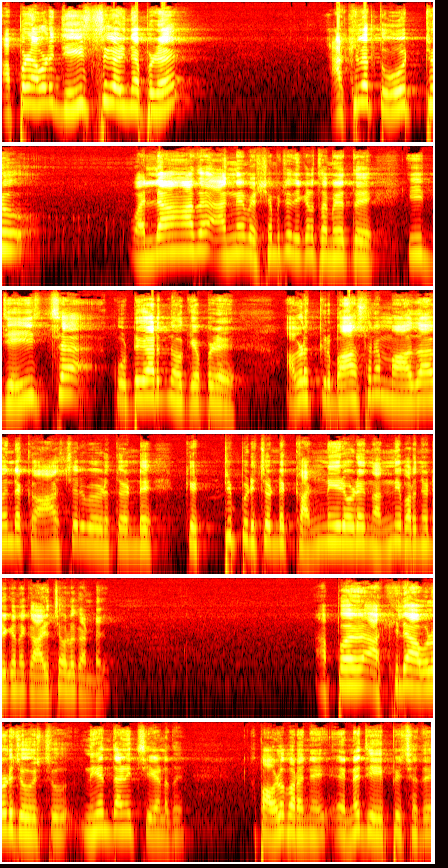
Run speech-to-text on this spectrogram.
അപ്പോഴവൾ ജയിച്ചു കഴിഞ്ഞപ്പോഴേ അഖില തോറ്റു വല്ലാതെ അങ്ങനെ വിഷമിച്ച് നിൽക്കുന്ന സമയത്ത് ഈ ജയിച്ച കൂട്ടുകാരത്ത് നോക്കിയപ്പോൾ അവൾ കൃപാസനം മാതാവിന്റെ കാശ് രൂപ എടുത്തുകൊണ്ട് കെട്ടിപ്പിടിച്ചുകൊണ്ട് കണ്ണീരോടെ നന്ദി പറഞ്ഞുകൊണ്ടിരിക്കുന്ന കാഴ്ച അവൾ കണ്ട്. അപ്പോൾ അഖില അവളോട് ചോദിച്ചു നീ എന്താണ് ചെയ്യണത്? അപ്പോൾ അവൾ പറഞ്ഞു എന്നെ ജയിപ്പിച്ചത്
